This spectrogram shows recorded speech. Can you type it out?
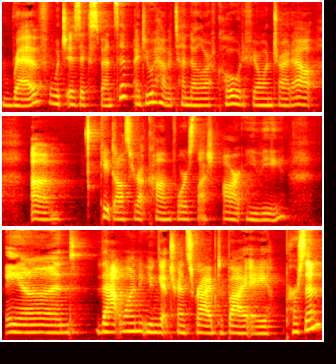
Rev, which is expensive. I do have a $10 off code if you want to try it out. Um, katedoster.com forward slash REV. And that one you can get transcribed by a person,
